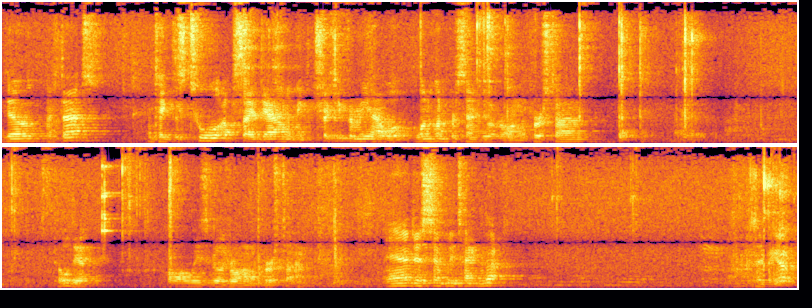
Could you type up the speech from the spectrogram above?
we go, like that, and take this tool upside down and make it tricky for me. I will 100% do it wrong the first time. Told you, always goes wrong the first time. And just simply tighten it up. There we go.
